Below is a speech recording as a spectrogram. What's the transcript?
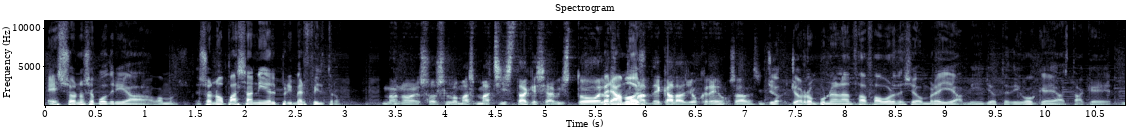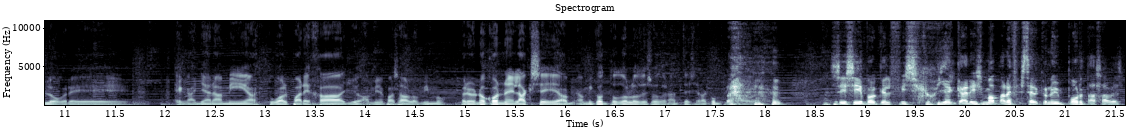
eso no se podría, vamos, eso no pasa ni el primer filtro. No, no, eso es lo más machista que se ha visto en Pero las vamos. últimas décadas, yo creo, ¿sabes? Yo, yo rompo una lanza a favor de ese hombre y a mí yo te digo que hasta que logre engañar a mi actual pareja, yo, a mí me pasaba lo mismo. Pero no con el Axe, a, a mí con todos los desodorantes, era complicado. Sí, sí, porque el físico y el carisma parece ser que no importa, ¿sabes?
